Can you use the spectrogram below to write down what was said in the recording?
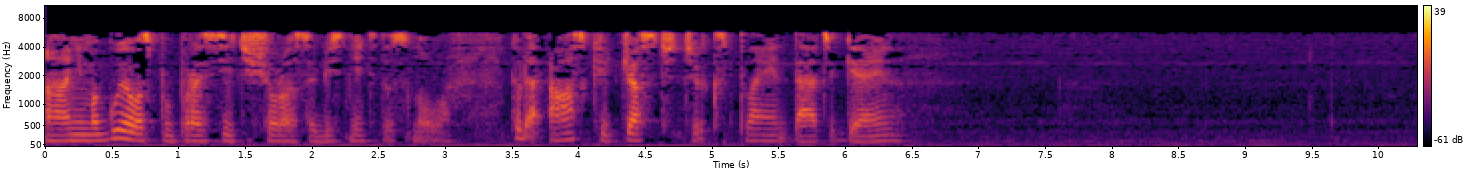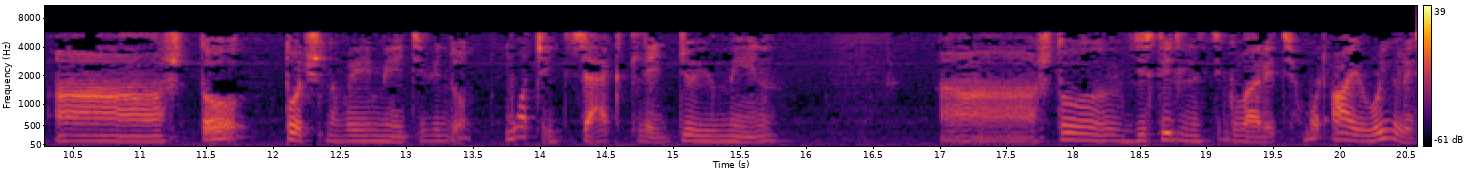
А, не могу я вас попросить еще раз объяснить это снова? Could I ask you just to explain that again? А, что точно вы имеете в виду? What exactly do you mean? что в действительности говорить. What are you really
